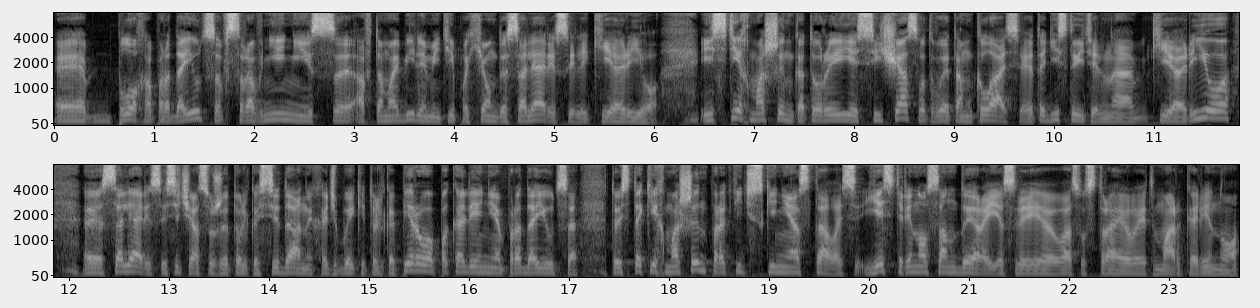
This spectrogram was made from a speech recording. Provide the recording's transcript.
э, плохо продаются продаются в сравнении с автомобилями типа Hyundai Solaris или Kia Rio. Из тех машин, которые есть сейчас вот в этом классе, это действительно Kia Rio, э, Solaris сейчас уже только седаны, хэтчбеки только первого поколения продаются. То есть таких машин практически не осталось. Есть Renault Sandero, если вас устраивает марка Renault.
